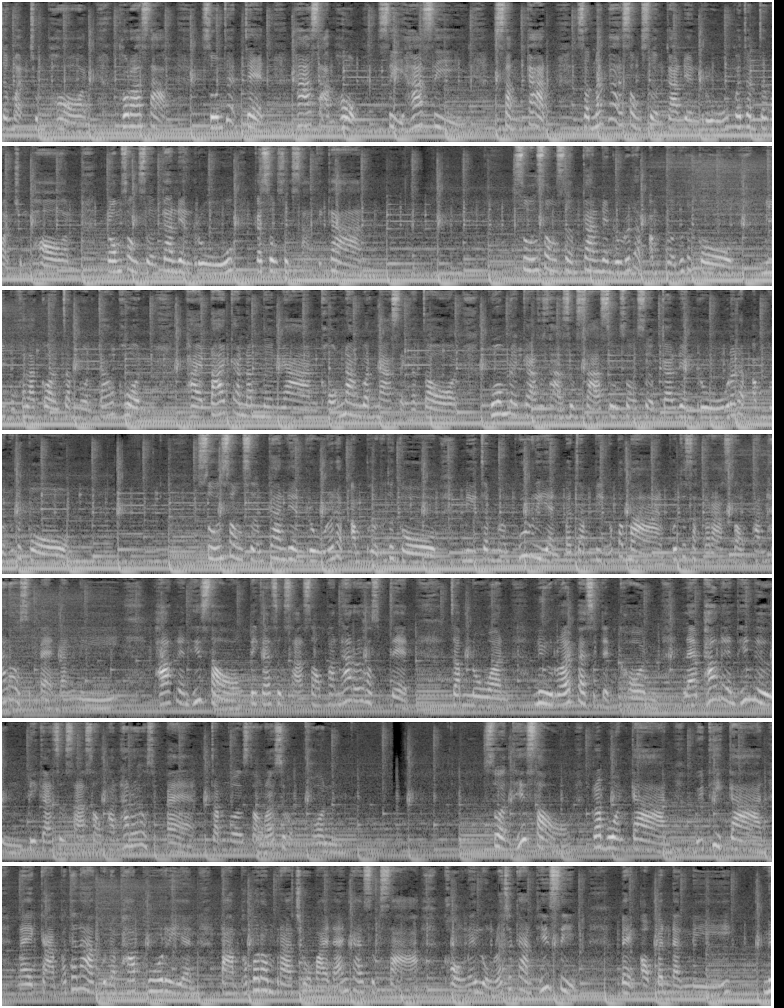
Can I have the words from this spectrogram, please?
จังหวัดชุมพร โทรศัพท์ 077 536 454สังกัด สำนักงานส่งเสริมการเรียนรู้ประจำจังหวัดชุมพร กรมส่งเสริมการเรียนรู้ กระทรวงศึกษาธิการ ศูนย์ส่งเสริมการเรียนรู้ระดับอำเภอทุตโก มีบุคลากรจำนวน 9 คน ภายใต้การดำเนินงานของนางวรรณาแสงขจรผู้อำนวยการสถานศึกษาศูนย์ส่งเสริมการเรียนรู้ระดับอำเภอทุตโกศูนย์ส่งเสริมการเรียนรู้ระดับอำเภอทุตโก มีจำนวนผู้เรียนประจำปีงบประมาณ พุทธศักราช 2518 ดังนี้ ภาคเรียนที่ 2 ปีการศึกษา 2567 จำนวน 187 คน และภาคเรียนที่ 1 ปีการศึกษา 2568 จำนวน 216 คน ส่วนที่ 2 กระบวนการ วิธีการในการพัฒนาคุณภาพผู้เรียน ตามพระบรมราโชบายด้านการศึกษา ของในหลวงรัชกาลที่ 10 แบ่งออกเป็นดังนี้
